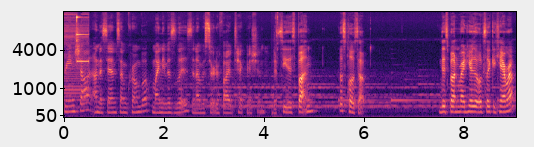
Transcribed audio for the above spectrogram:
screenshot on a Samsung Chromebook. My name is Liz and I'm a certified technician. See this button? Let's close up. This button right here that looks like a camera,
